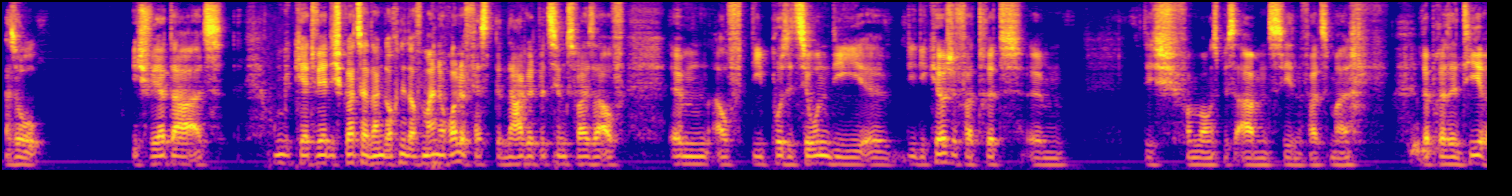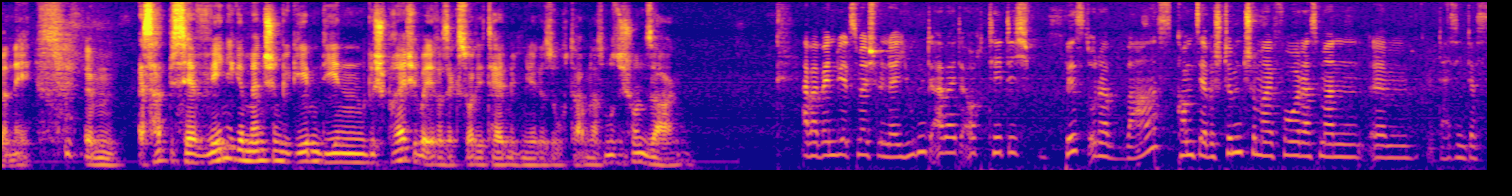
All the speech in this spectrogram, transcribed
Also, ich werde da als Umgekehrt werde ich Gott sei Dank auch nicht auf meine Rolle festgenagelt, beziehungsweise auf, ähm, auf die Position, die, äh, die die Kirche vertritt, ähm, die ich von morgens bis abends jedenfalls mal repräsentiere. Nee. Ähm, es hat bisher wenige Menschen gegeben, die ein Gespräch über ihre Sexualität mit mir gesucht haben. Das muss ich schon sagen. Aber wenn du jetzt zum Beispiel in der Jugendarbeit auch tätig bist oder warst, kommt es ja bestimmt schon mal vor, dass man, ähm, weiß nicht, dass,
